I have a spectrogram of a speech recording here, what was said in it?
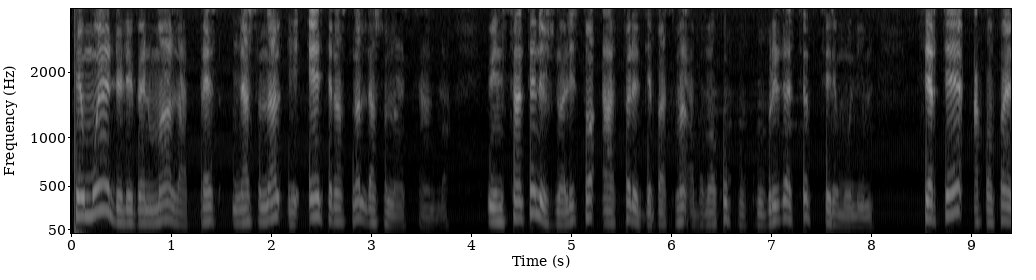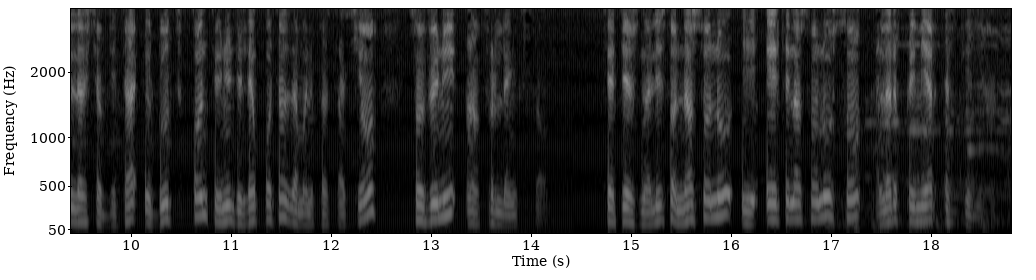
Témoin de l'événement, la presse nationale et internationale dans son ensemble. Une centaine de journalistes a fait le déplacement à Bamako pour couvrir cette cérémonie. Certains accompagnent leur chef d'État et d'autres, compte tenu de l'importance de la manifestation, sont venus en freelance. Certains journalistes nationaux et internationaux sont à leur première expérience.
